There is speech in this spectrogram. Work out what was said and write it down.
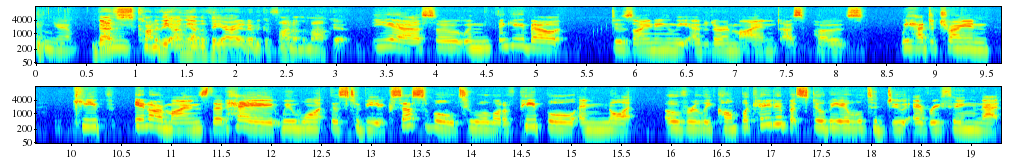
Yeah. that's kind of the only other VR editor we can find on the market. Yeah, so when thinking about designing the editor in mind, I suppose we had to try and keep in our minds that, hey, we want this to be accessible to a lot of people and not overly complicated, but still be able to do everything that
